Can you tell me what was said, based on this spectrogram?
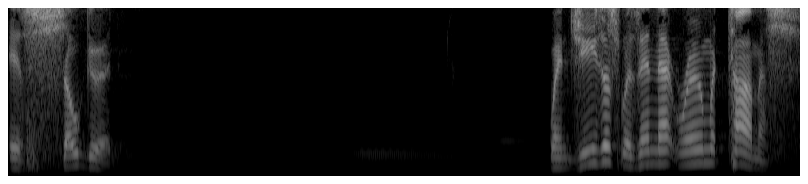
is so good. When Jesus was in that room with Thomas,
